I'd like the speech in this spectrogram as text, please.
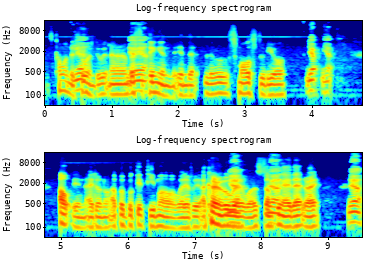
Let's come on the Yeah. show and do it." And I remember Yeah, yeah. sitting in in that little small studio Yep. Yep. out in I don't know Upper Bukit Timah or whatever. I can't remember where it was, something like that, right? Yeah.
